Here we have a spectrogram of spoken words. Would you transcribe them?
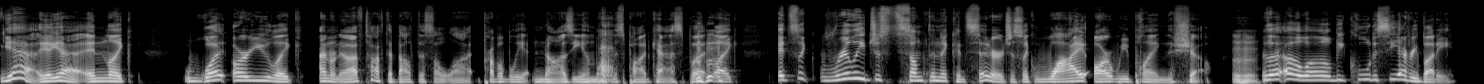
Yeah, yeah, yeah. And like, what are you like? I don't know. I've talked about this a lot, probably at nauseum on this podcast, but like, it's like really just something to consider. Just like, why are we playing this show? Mhm. It's like, oh, well, it'll be cool to see everybody.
